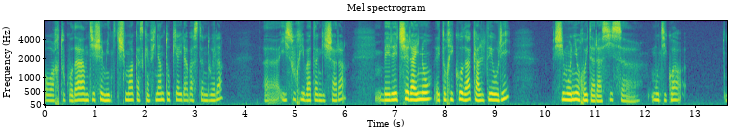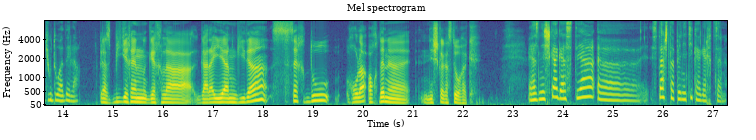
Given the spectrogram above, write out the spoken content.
Oartuko da antisemitismoak azken finantokia irabazten duela, uh, izurri batan gixara. Bere txeraino etorriko da kalte hori, Simoni horretara aziz uh, mutikoa judua dela. Beraz, bigeren gerla garaian gira, zer du rola orden uh, neska gazte horrek? Ez neska gaztea uh, ez da astapenetik agertzen.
